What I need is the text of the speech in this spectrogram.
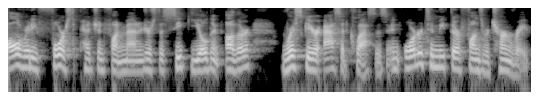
already forced pension fund managers to seek yield in other, riskier asset classes in order to meet their fund's return rate.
